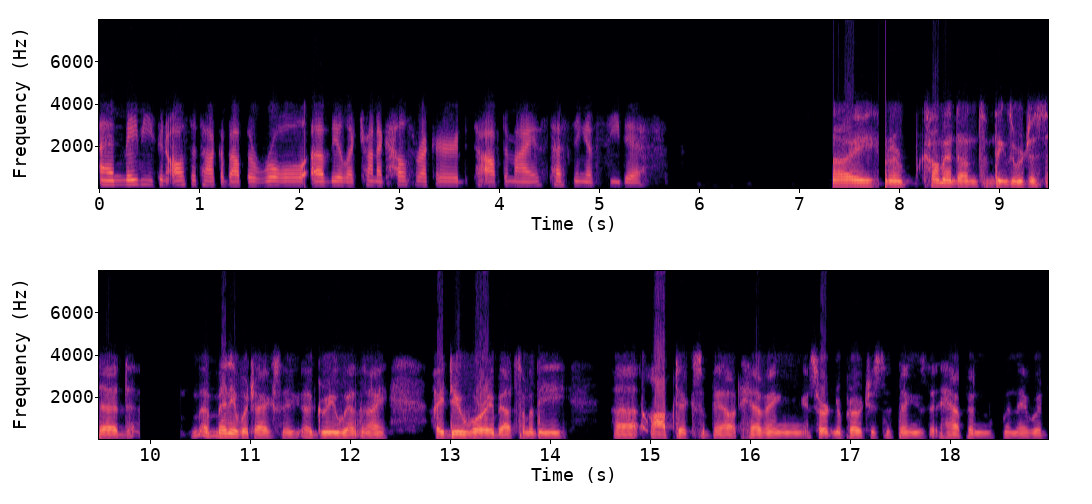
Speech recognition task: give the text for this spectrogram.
And maybe you can also talk about the role of the electronic health record to optimize testing of C. diff. I want to comment on some things that were just said, many of which I actually agree with, and I, I do worry about some of the uh, optics about having certain approaches to things that happen when they would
